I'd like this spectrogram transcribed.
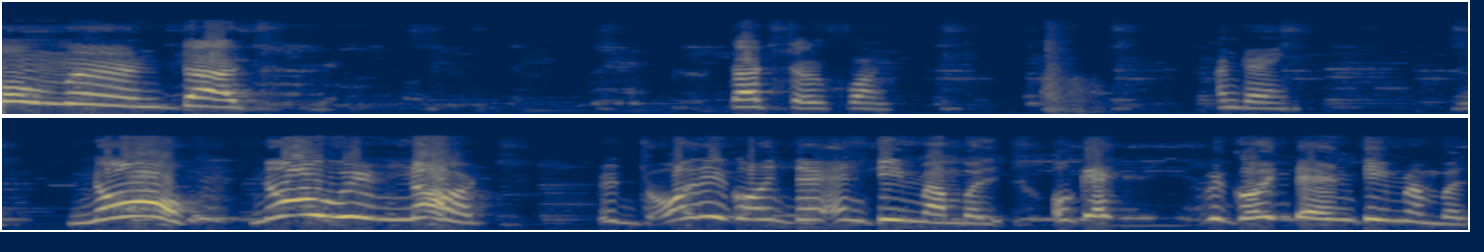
Oh man, that's that's so fun. I'm dying. No, no, we're not. We're only going there in Team Rumble. Okay, we're going there in Team Rumble.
